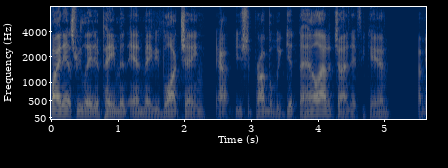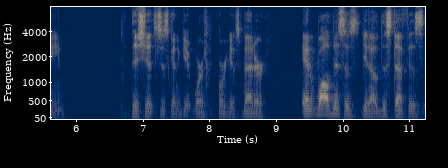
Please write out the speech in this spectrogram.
finance related payment, and maybe blockchain. Yeah, you should probably get the hell out of China if you can. I mean, this shit's just going to get worse before it gets better. And while this is, you know, this stuff is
